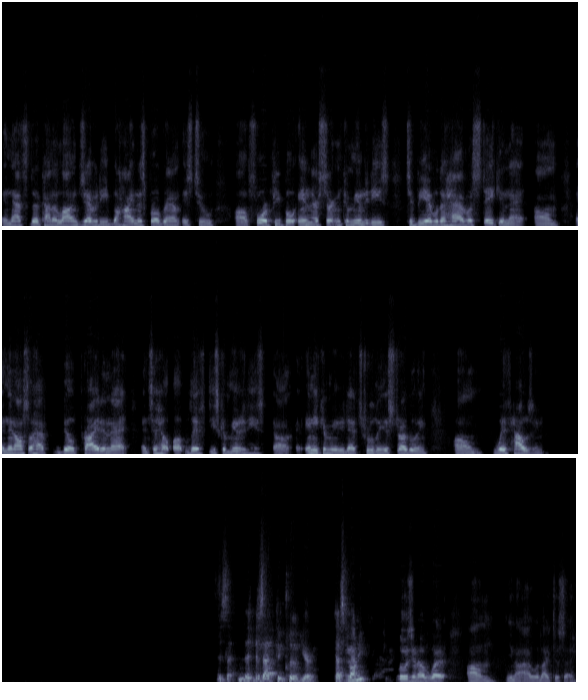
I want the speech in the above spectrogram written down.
And that's the kind of longevity behind this program is to uh, for people in their certain communities to be able to have a stake in that um, and then also have build pride in that and to help uplift these communities uh, any community that truly is struggling um, with housing does that, does that conclude your testimony conclusion of what um, you know i would like to say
